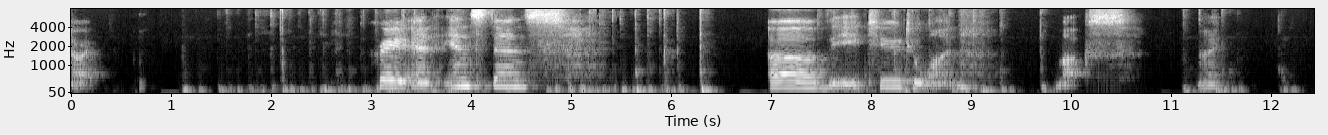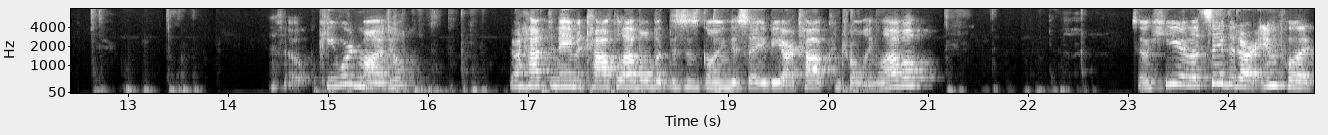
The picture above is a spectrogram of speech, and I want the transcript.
All right. Create an instance of the two to one mux, right? So keyword module. You don't have to name it top level, but this is going to say be our top controlling level. So here, let's say that our input,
